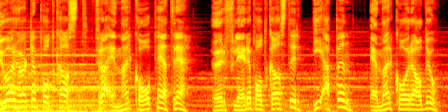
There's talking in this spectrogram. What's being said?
Du har hørt en podkast fra NRK og P3. Hør flere podkaster i appen NRK Radio.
